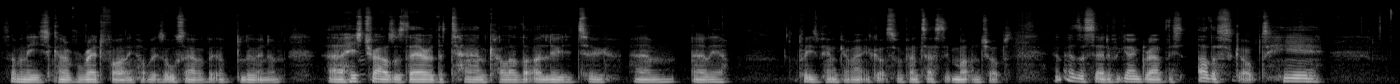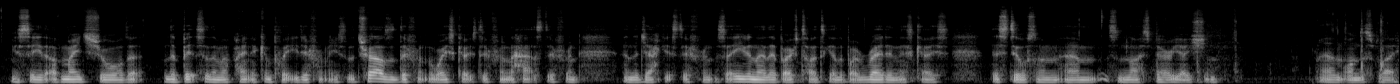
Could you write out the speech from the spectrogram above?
some of these kind of Redfarthing hobbits also have a bit of blue in them. Uh, his trousers there are the tan colour that I alluded to um, earlier. Pleased with him come out. He's got some fantastic mutton chops. And as I said, if we go and grab this other sculpt here, you see that I've made sure that the bits of them are painted completely differently. So the trousers are different, the waistcoat's different, the hat's different, and the jacket's different. So even though they're both tied together by red in this case, there's still some um, some nice variation um, on display.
